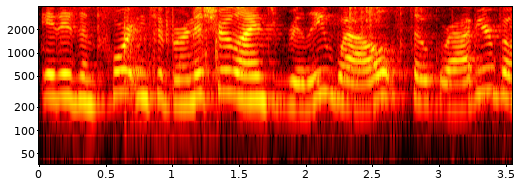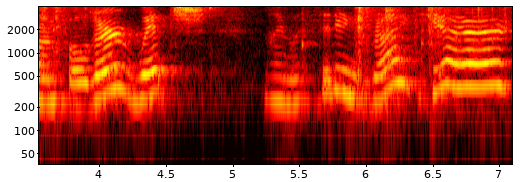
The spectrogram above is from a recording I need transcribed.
it is important to burnish your lines really well, so grab your bone folder, which mine was sitting right here,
